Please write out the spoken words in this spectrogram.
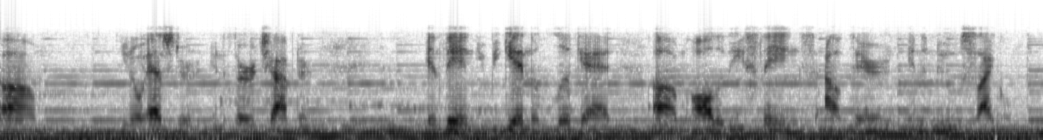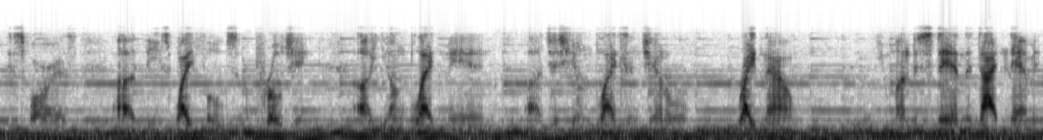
um, you know, Esther in the third chapter, and then you begin to look at um, all of these things out there in the news cycle as far as uh, these white folks approaching uh, young black men, uh, just young blacks in general. Right now, you understand the dynamic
